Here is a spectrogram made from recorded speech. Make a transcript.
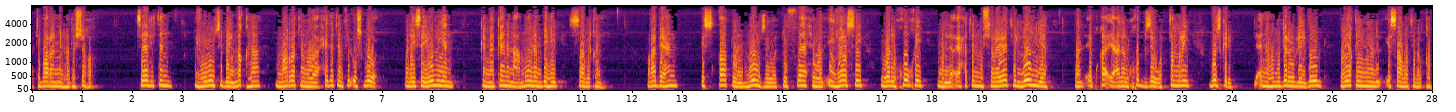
اعتبارا من هذا الشهر. ثالثا جلوس بالمقهى مرة واحدة في الأسبوع. وليس يوميا كما كان معمولا به سابقا. رابعا إسقاط الموز والتفاح والإجاص والخوخ من لائحة المشتريات اليومية والإبقاء على الخبز والتمر. بزكري لأنه مدر للبول ويقي من الإصابة بالقط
